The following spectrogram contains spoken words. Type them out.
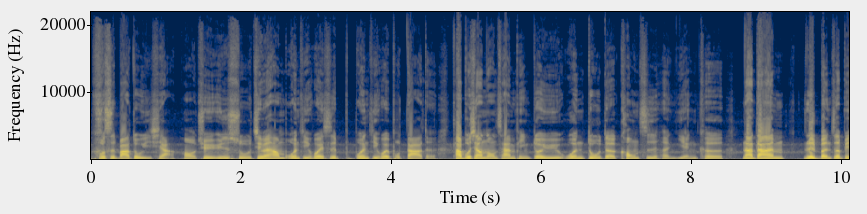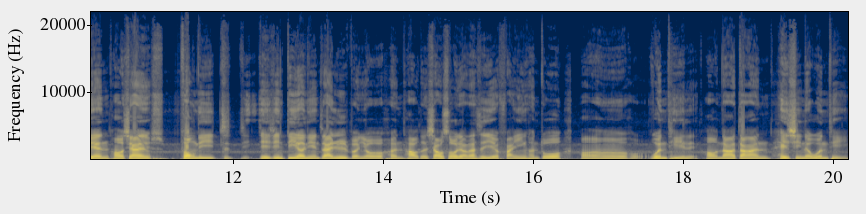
负十八度以下哦，去运输基本上问题会是问题会不大的。它不像农产品对于温度的控制很严苛。那当然，日本这边哦，现在。凤梨这已经第二年在日本有很好的销售量，但是也反映很多呃问题哦。那当然黑心的问题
